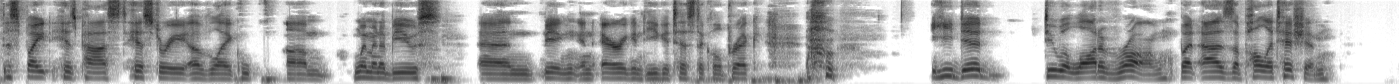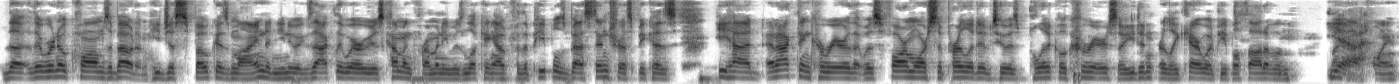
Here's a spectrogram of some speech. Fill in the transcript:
despite his past history of like um, women abuse and being an arrogant, egotistical prick. he did do a lot of wrong, but as a politician, the, there were no qualms about him. He just spoke his mind, and you knew exactly where he was coming from, and he was looking out for the people's best interest because he had an acting career that was far more superlative to his political career, so he didn't really care what people thought of him Yeah. that point.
